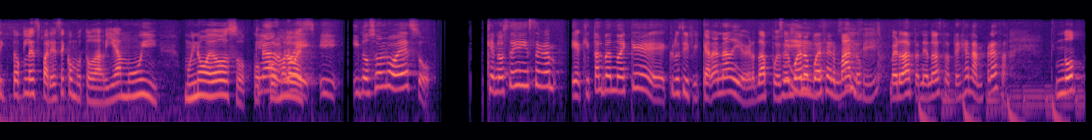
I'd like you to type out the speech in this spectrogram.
TikTok les parece como todavía muy, muy novedoso. Claro, ¿Cómo lo ves? Y, y, no solo eso. Que no esté en Instagram, y aquí tal vez no hay que crucificar a nadie, ¿verdad? Puede ser bueno, puede ser malo, ¿verdad? Dependiendo de la estrategia de la empresa. No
